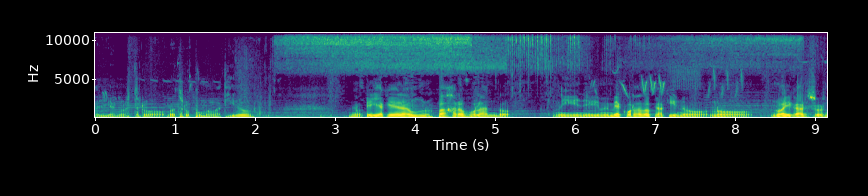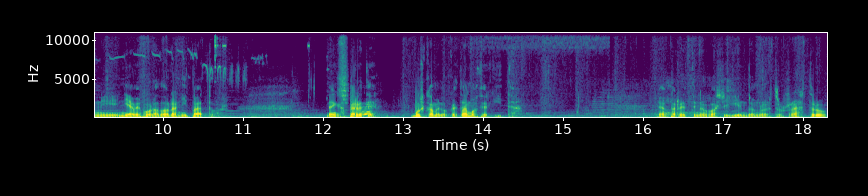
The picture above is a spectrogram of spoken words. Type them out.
allí a nuestro nuestro puma batido. No, creía que eran unos pájaros volando y, me he acordado que aquí no, no, no hay gansos ni, ni aves voladoras ni patos. Venga perrete búscamelo que estamos cerquita. Ya perrete nos va siguiendo nuestro rastro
